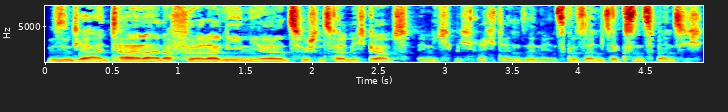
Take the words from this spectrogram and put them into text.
wir sind ja ein Teil einer Förderlinie. Zwischenzeitlich gab es, wenn ich mich recht entsinne, insgesamt 26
